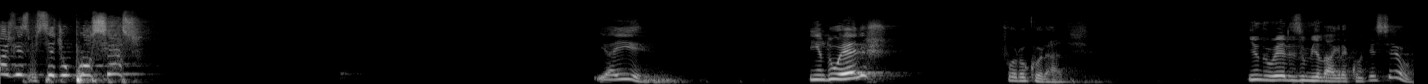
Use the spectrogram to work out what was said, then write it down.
Às vezes precisa de um processo. E aí, indo eles, foram curados. Indo eles, o milagre aconteceu.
